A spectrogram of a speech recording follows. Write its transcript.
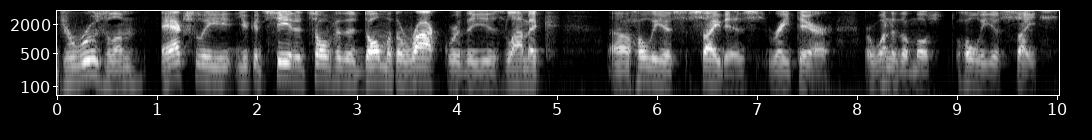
Jerusalem, actually, you could see it. It's over the Dome of the Rock where the Islamic uh, holiest site is, right there, or one of the most holiest sites.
